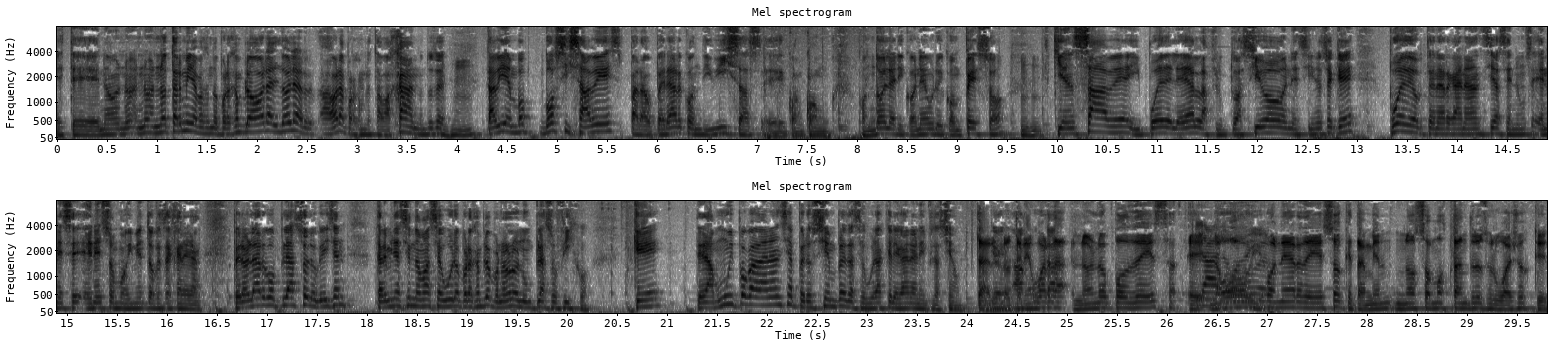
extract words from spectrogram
Este, no, no, no, no termina pasando. Por ejemplo, ahora el dólar, ahora por ejemplo está bajando. Entonces, está bien, vos, vos si sabés para operar con divisas, eh, con, con, con dólar y con euro y con peso, quien sabe y puede leer las fluctuaciones y no sé qué, puede obtener ganancias en, un- en, ese, en esos movimientos que se generan. Pero a largo plazo, lo que dicen, termina siendo más seguro, por ejemplo, ponerlo en un plazo fijo, que te da muy poca ganancia, pero siempre te asegurás que le gana la inflación. Claro, lo tenés guardado, no lo podés, eh, Claro, no podés disponer de eso, que también no somos tantos los uruguayos que,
